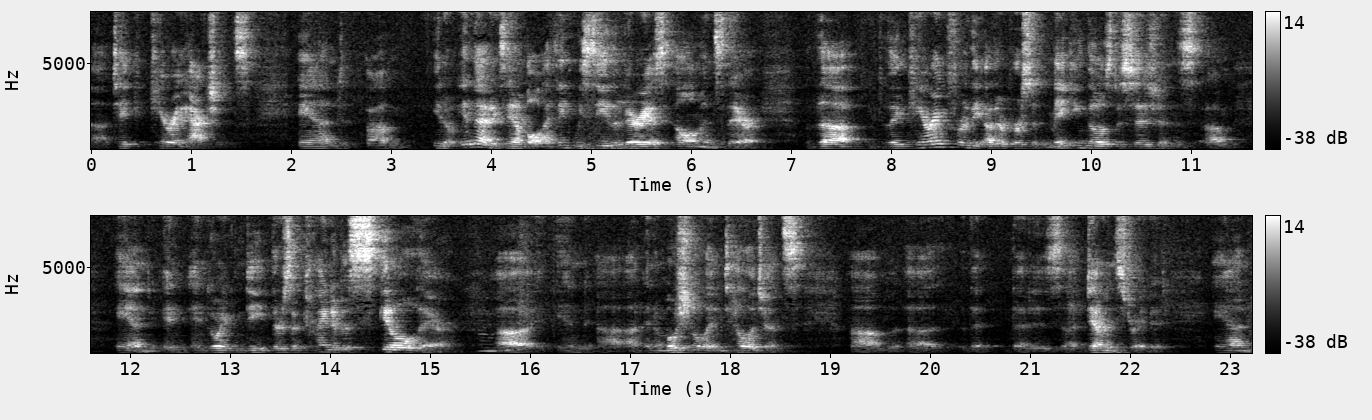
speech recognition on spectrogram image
uh, take caring actions. And, um, you know, in that example, I think we see the various elements there. The, the caring for the other person, making those decisions, um, and, and, and going deep, there's a kind of a skill there uh, in uh, an emotional intelligence um, uh, that, that is uh, demonstrated. And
